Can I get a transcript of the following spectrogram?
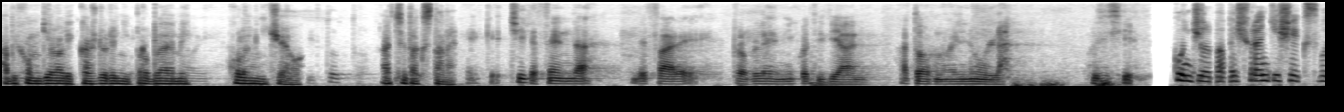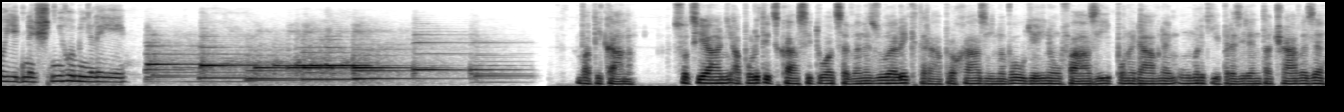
abychom dělali každodenní problémy kolem ničeho. Ať se tak stane. Di fare problemi quotidiani attorno al nulla. Così sia. Končil papež František svoji dnešní homílii. Vatikán. Sociální a politická situace Venezuely, která prochází novou dějinou fází po nedávném úmrtí prezidenta Cháveze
